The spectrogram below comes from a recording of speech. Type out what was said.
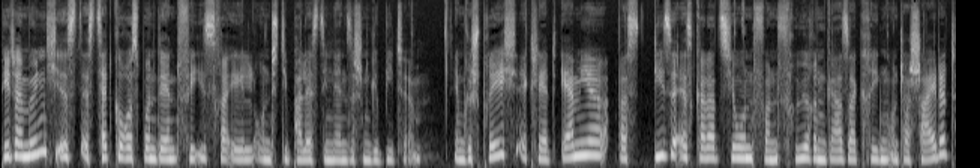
Peter Münch ist SZ-Korrespondent für Israel und die palästinensischen Gebiete. Im Gespräch erklärt er mir, was diese Eskalation von früheren Gaza-Kriegen unterscheidet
